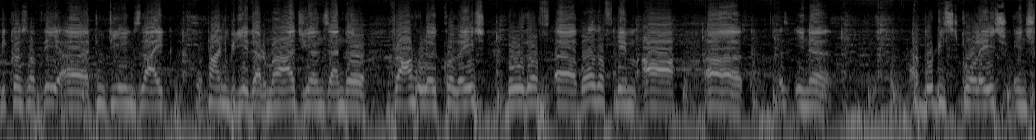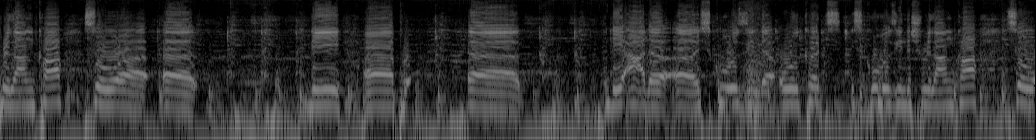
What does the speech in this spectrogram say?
because of the uh, two teams like Panipitiya Dharmarajians and the Rahul College. Both of both of them are in a, a Buddhist college in Sri Lanka. So uh, uh, they uh, the uh, schools in the Olcott schools in the Sri Lanka. So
